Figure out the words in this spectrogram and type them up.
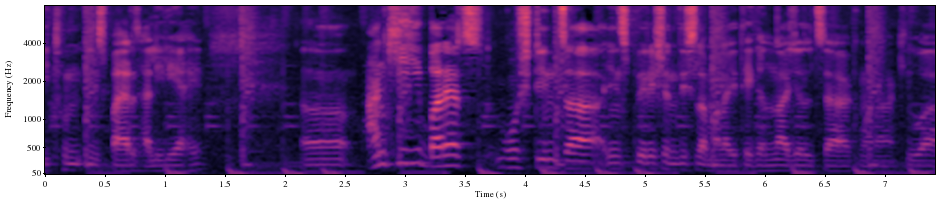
इथून इन्स्पायर झालेली आहे. आणखी बऱ्याच गोष्टींचा इन्स्पिरेशन दिसला मला इथे. गंगाजलचा म्हणा किंवा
